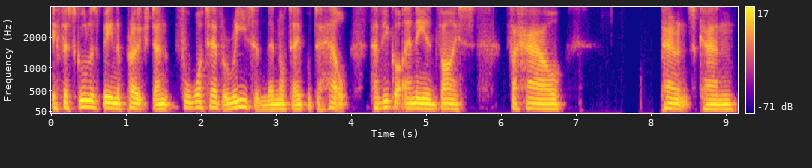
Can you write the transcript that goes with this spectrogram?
if a school has been approached and for whatever reason they're not able to help, have you got any advice for how parents can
